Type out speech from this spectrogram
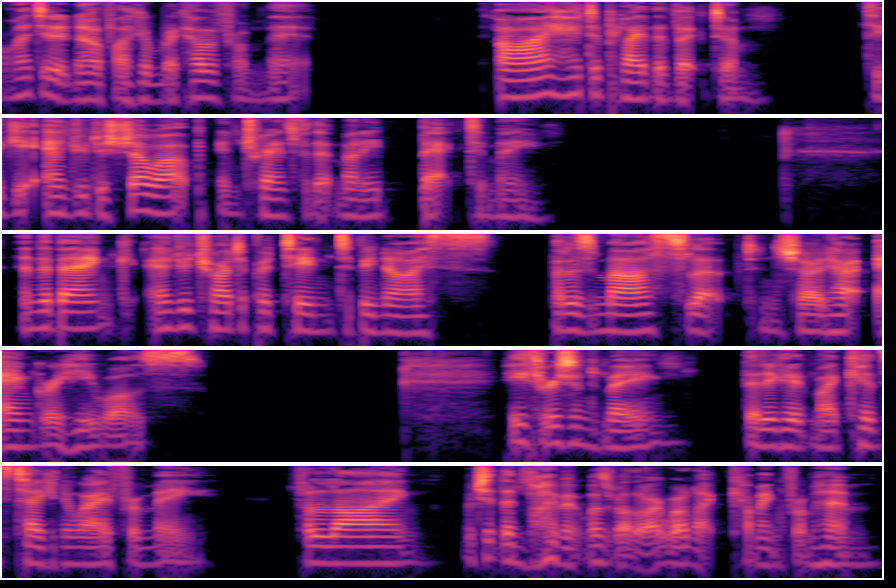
I didn't know if I could recover from that. I had to play the victim to get Andrew to show up and transfer that money back to me. In the bank, Andrew tried to pretend to be nice, but his mask slipped and showed how angry he was. He threatened me that he could have my kids taken away from me for lying, which at the moment was rather ironic coming from him.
